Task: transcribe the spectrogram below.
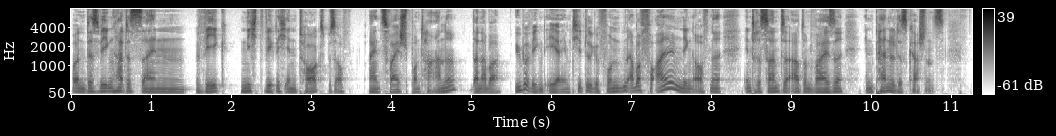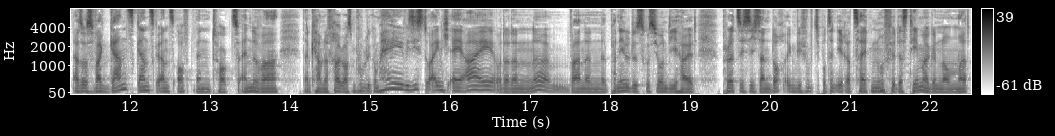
Und deswegen hat es seinen Weg nicht wirklich in Talks, bis auf ein, zwei spontane, dann aber überwiegend eher im Titel gefunden, aber vor allen Dingen auf eine interessante Art und Weise in Panel Discussions. Also es war ganz, ganz, ganz oft, wenn ein Talk zu Ende war, dann kam eine Frage aus dem Publikum, hey, wie siehst du eigentlich AI? Oder dann ne, war eine Paneldiskussion, die halt plötzlich sich dann doch irgendwie 50 Prozent ihrer Zeit nur für das Thema genommen hat,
